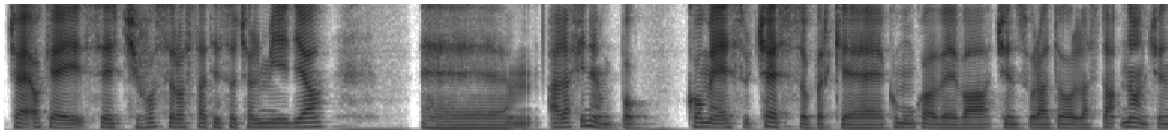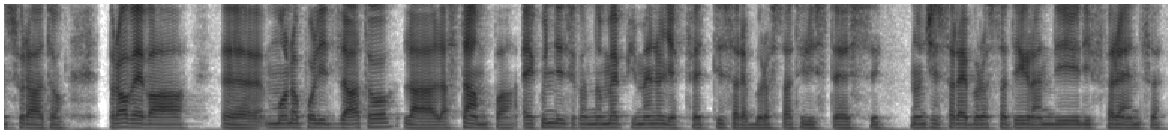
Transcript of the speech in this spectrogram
cioè, ok, se ci fossero stati social media, eh, alla fine è un po' come è successo perché comunque aveva censurato la stampa, non censurato, però aveva eh, monopolizzato la, la, stampa e quindi secondo me più o meno gli effetti sarebbero stati gli stessi, non ci sarebbero state grandi differenze.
